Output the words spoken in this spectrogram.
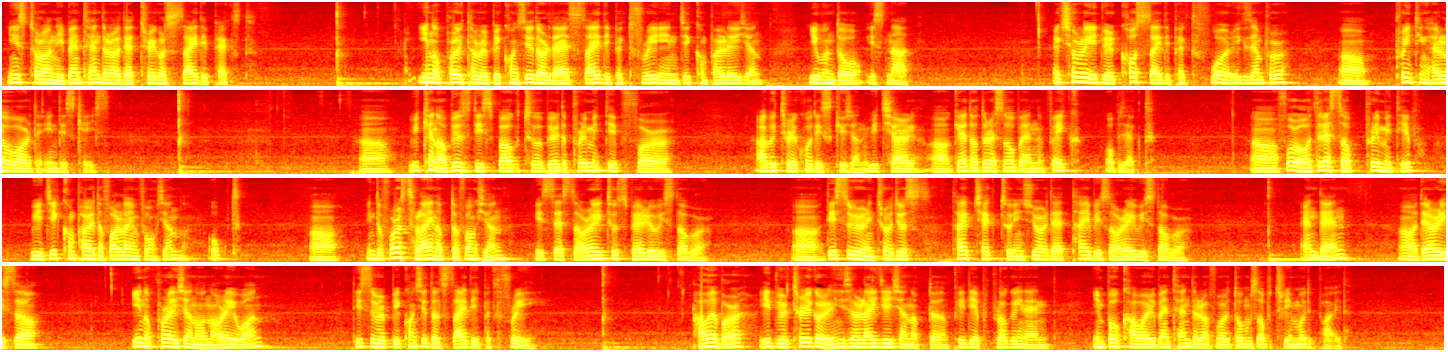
install an event handler that triggers side effects. In operator will be considered as side effect free in JIT compilation, even though it's not. Actually, it will cause side effect. For example, uh, printing hello world in this case. Uh, we can abuse this bug to build a primitive for arbitrary code execution, which are uh, get address of and fake object. Uh, for address of primitive, we compile the following function opt. Uh, in the first line of the function, it says array2's value is double. Uh, this will introduce type check to ensure that type is array with double. And then uh, there is a in operation on array1. This will be considered side effect free. However, it will trigger initialization of the PDF plugin and invoke our event handler for DOM subtree modified.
